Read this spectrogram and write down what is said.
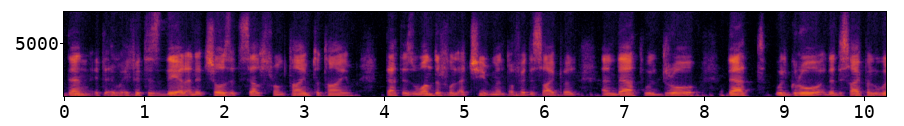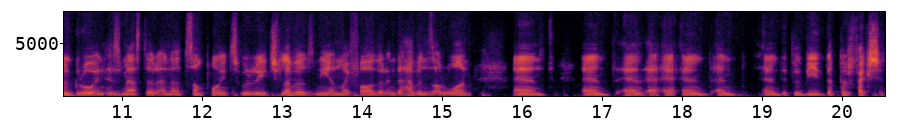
then it, if it is there and it shows itself from time to time, that is wonderful achievement of a disciple and that will draw that will grow the disciple will grow in his master and at some points will reach levels me and my father in the heavens are one. And and and and and and, and it will be the perfection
